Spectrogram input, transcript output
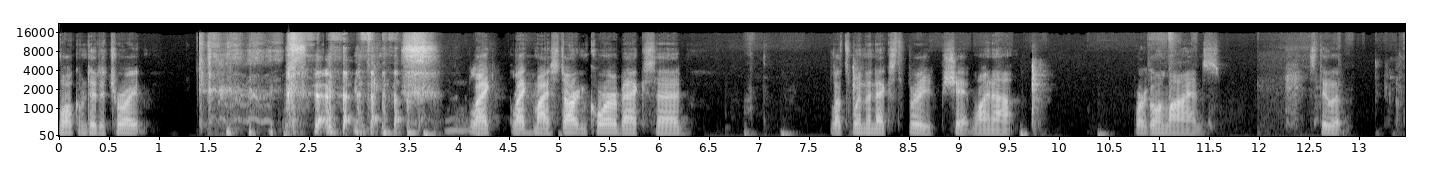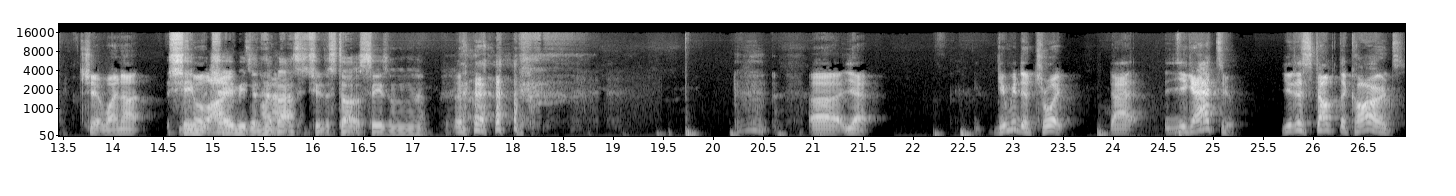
Welcome to Detroit. like like my starting quarterback said, let's win the next three. Shit, why not? We're going Lions. Let's do it. Shit, why not? Shame, go shame he didn't have Why that attitude to start the season. isn't uh, yeah. Give me Detroit. That you got to. You just stumped the cards.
